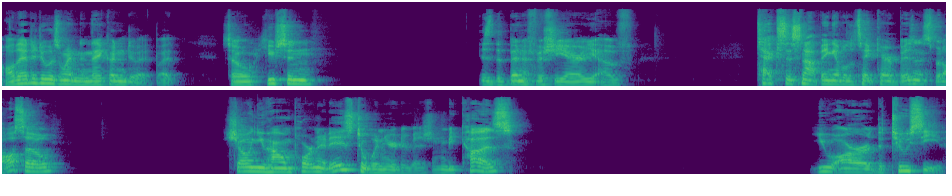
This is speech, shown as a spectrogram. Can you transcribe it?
All they had to do was win, and they couldn't do it. But so Houston is the beneficiary of Texas not being able to take care of business, but also showing you how important it is to win your division because you are the two seed.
